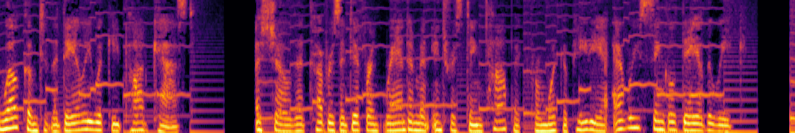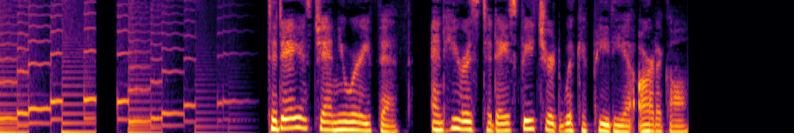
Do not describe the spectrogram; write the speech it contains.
Welcome to the Daily Wiki Podcast, a show that covers a different random and interesting topic from Wikipedia every single day of the week. Today is January 5th, and here is today's featured Wikipedia article.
